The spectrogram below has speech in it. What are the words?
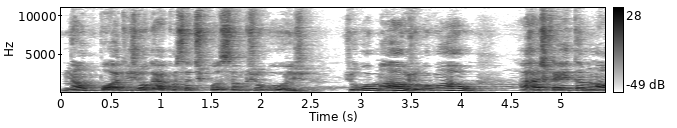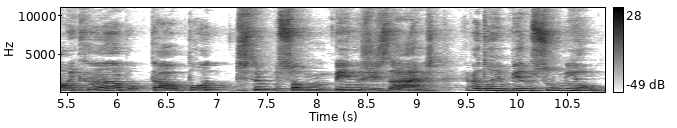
não pode jogar com essa disposição que jogou hoje. Jogou mal, jogou mal. A Rascaeta mal em campo, tal, pô, só bem nos desarmes. Everton Ribeiro sumiu.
